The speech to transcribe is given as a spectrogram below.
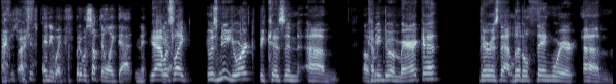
I- Oranges I- futures? anyway, but it was something like that. And yeah, it was know, like it was New York because in um, oh, coming to America, there was that little thing where um,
